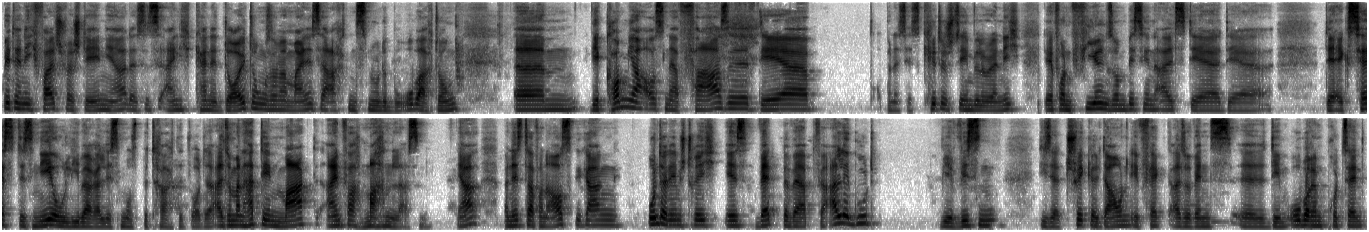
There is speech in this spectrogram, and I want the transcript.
bitte nicht falsch verstehen, ja, das ist eigentlich keine Deutung, sondern meines Erachtens nur eine Beobachtung. Ähm, wir kommen ja aus einer Phase, der, man das jetzt kritisch sehen will oder nicht, der von vielen so ein bisschen als der, der, der Exzess des Neoliberalismus betrachtet wurde. Also man hat den Markt einfach machen lassen. Ja, man ist davon ausgegangen, unter dem Strich ist Wettbewerb für alle gut. Wir wissen, dieser Trickle-Down-Effekt, also wenn es äh, dem oberen Prozent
